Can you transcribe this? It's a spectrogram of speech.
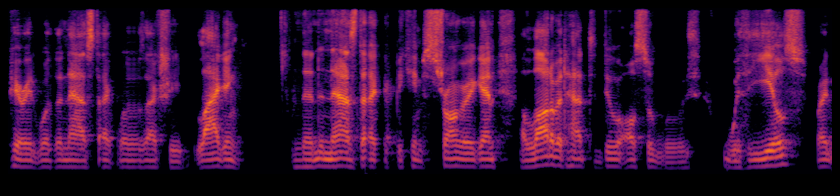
period where the Nasdaq was actually lagging. And then the Nasdaq became stronger again. A lot of it had to do also with with yields, right?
